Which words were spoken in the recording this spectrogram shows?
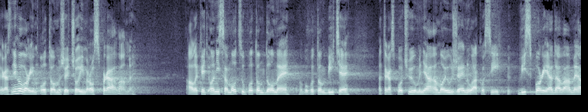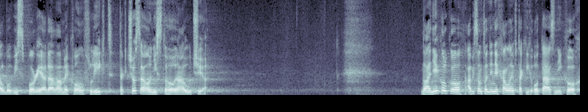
Teraz nehovorím o tom, že čo im rozprávame, Ale keď oni sa mocú po tom dome, alebo po tom byte, a teraz počujú mňa a moju ženu, ako si vysporiadávame alebo vysporiadávame konflikt, tak čo sa oni z toho naučia? No a niekoľko, aby som to nenechal len v takých otáznikoch,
